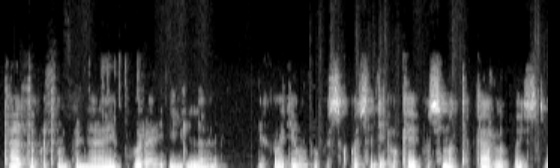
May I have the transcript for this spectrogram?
Tra l'altro potremmo prendere pure il... Ecco, vediamo un po' questo cosa di... Ok, possiamo attaccarlo questo.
